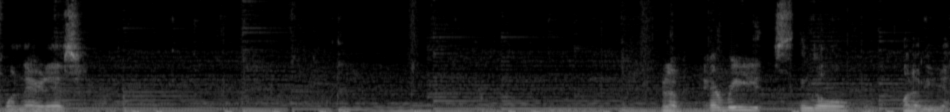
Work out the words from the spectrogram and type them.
Fourth one, there it is. Put up every single one of you guys.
